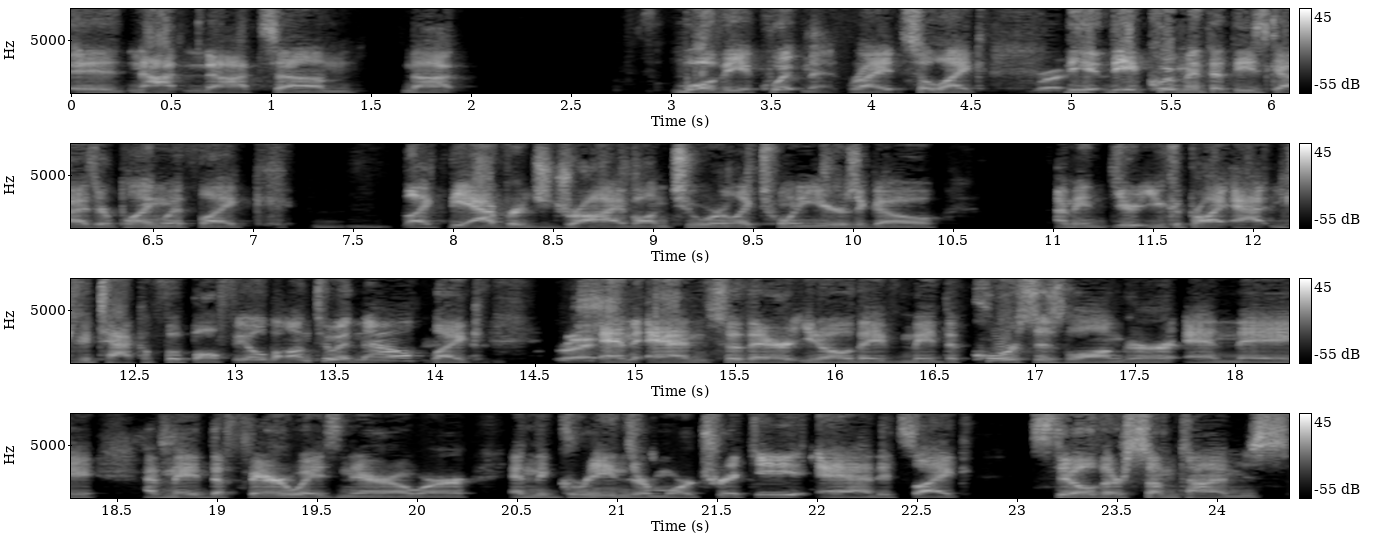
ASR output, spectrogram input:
Is not not um not well the equipment, right? So like right. the the equipment that these guys are playing with, like like the average drive on tour, like 20 years ago. I mean, you you could probably add, you could tack a football field onto it now, like right. and and so they're you know they've made the courses longer and they have made the fairways narrower and the greens are more tricky and it's like still there's sometimes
